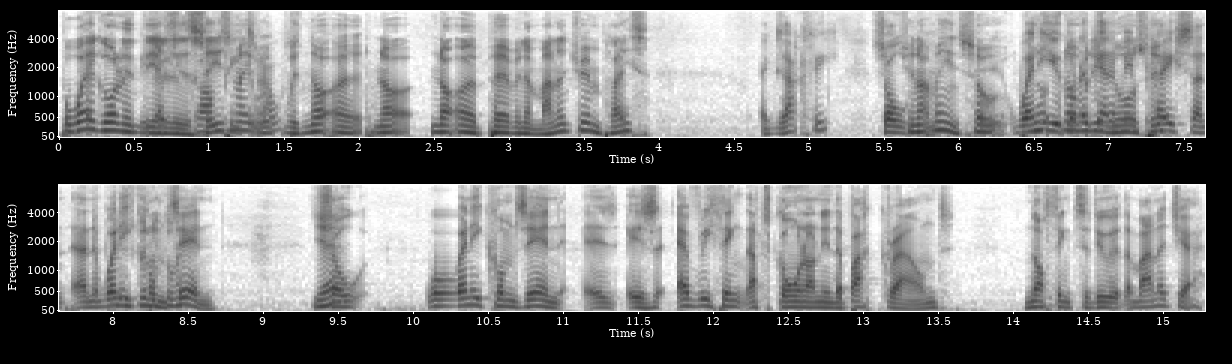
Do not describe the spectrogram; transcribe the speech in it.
But we're going into the end of the season, mate, out. with, not a not not a permanent manager in place. Exactly. So Do you know what I mean? So when no- are you going to get him in place? And, and when he comes come in, Yeah. so when he comes in, is, is everything that's going on in the background nothing to do with the manager?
